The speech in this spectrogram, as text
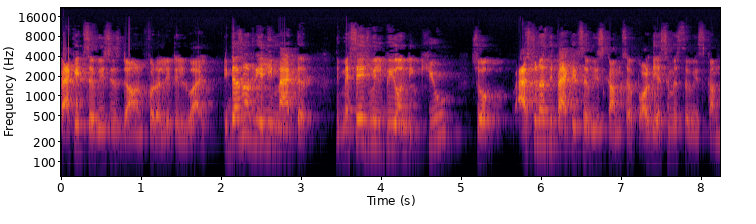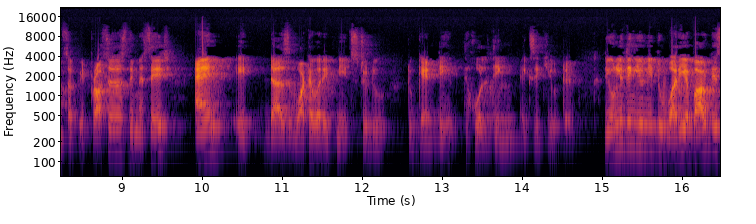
package service is down for a little while, it does not really matter. The message will be on the queue. So as soon as the package service comes up or the SMS service comes up, it processes the message and it does whatever it needs to do to get the, the whole thing executed. The only thing you need to worry about is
